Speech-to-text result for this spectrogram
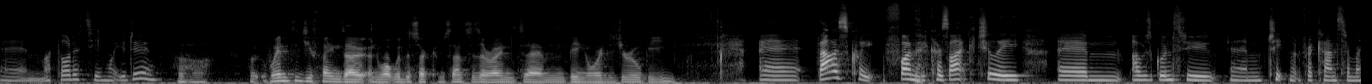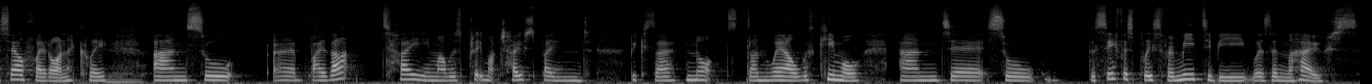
um, authority in what you're doing Uh-huh. Wh- When did you find out, and what were the circumstances around um, being awarded your OBE? uh, that was quite fun because actually um, I was going through um, treatment for cancer myself ironically And so uh, by that time, I was pretty much housebound because I had not done well with chemo. And uh, so the safest place for me to be was in the house.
